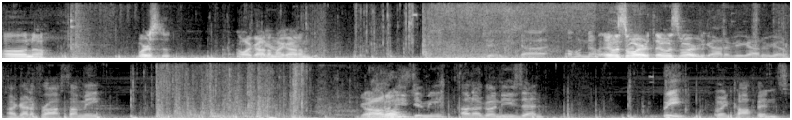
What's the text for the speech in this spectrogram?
Oh no. Where's the? Oh, I got him. I got him. Got. Oh no. It was worth. It was You worth. got him. You got him. You got him. I got a frost on me. Got Go to you, him. Jimmy. Oh no, going to you, Zen. B. Go in coffins.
